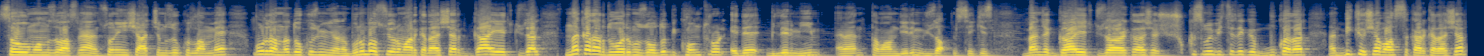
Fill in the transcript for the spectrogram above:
savunmamızı basmaya. Yani son inşaatçımızı kullanmaya. Buradan da 9 milyona bunu basıyorum arkadaşlar. Gayet güzel. Ne kadar duvarımız oldu bir kontrol edebilir miyim? Hemen tamam diyelim 168. Bence gayet güzel arkadaşlar. Şu kısmı bitirdik ve bu kadar. Yani bir köşe bastık arkadaşlar.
